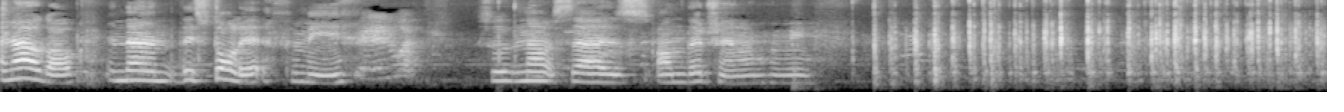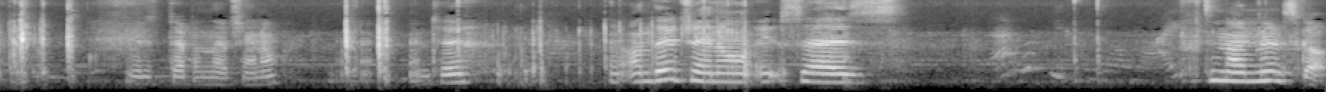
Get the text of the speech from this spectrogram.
an hour ago, and then they stole it for me. So now it says on their channel, let me Let me just tap on that channel. Enter. And on their channel, it says 59 minutes ago.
